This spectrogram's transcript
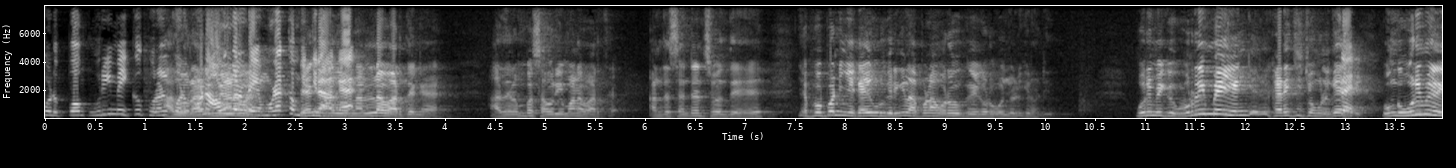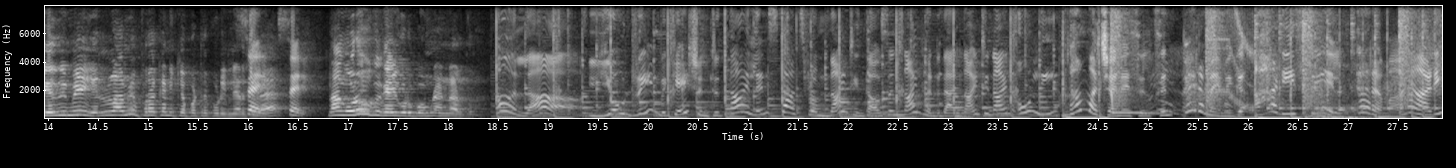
கொடுப்போம் உரிமைக்கு குரல் கொடுப்போம் அவங்களுடைய. முழக்கம் வைக்கிறாங்க. நல்ல வார்த்தைங்க. அது ரொம்ப சௌரியமான வார்த்தை. அந்த சென்டென்ஸ் வந்து எப்பப்போ நீங்கள் கை கொடுக்குறீங்களோ அப்போலாம் உறவுக்கு கை கொடுப்போம்னு சொல்லிக்க வேண்டியது. உரிமைக்கு உரிமை எங்க கிடைச்சிச்சு உங்களுக்கு. உங்க உரிமை எதுவுமே எல்லாமே புறக்கணிக்கப்பட்டிருக்கூடிய நேரத்தில் சரி நாங்க உறவுக்கு கை கொடுப்போம்னா என்ன அர்த்தம்! Your dream vacation to Thailand starts from 19,999 only. நம்ம சென்னை சில்க்ஸின் பெருமை மிகு ஆடி சேல். தரமான ஆடி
